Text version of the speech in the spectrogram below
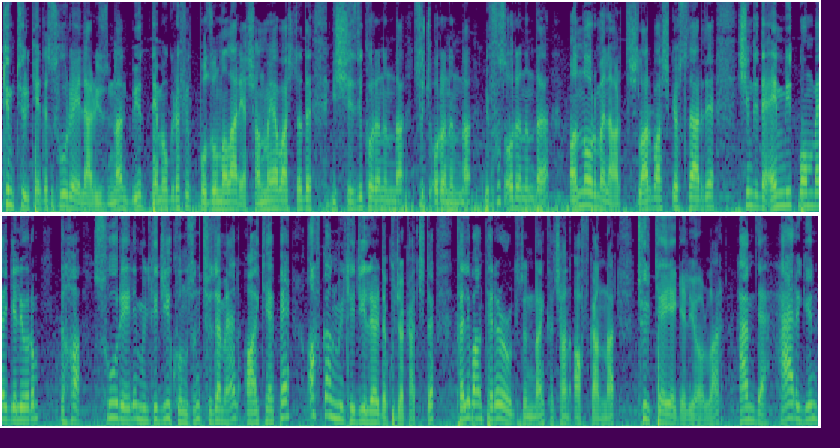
Tüm Türkiye'de Suriyeliler yüzünden büyük demografik bozulmalar yaşanmaya başladı. İşsizlik oranında, suç oranında, nüfus oranında anormal artışlar baş gösterdi. Şimdi de en büyük bombaya geliyorum. Daha Suriyeli mülteci konusunu çözemeyen AKP Afgan mültecileri de kucak açtı. Taliban terör örgütünden kaçan Afganlar Türkiye'ye geliyorlar. Hem de her gün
